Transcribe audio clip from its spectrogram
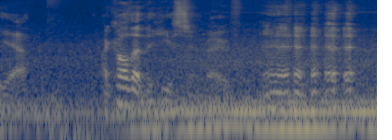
yeah. I call that the Houston move.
